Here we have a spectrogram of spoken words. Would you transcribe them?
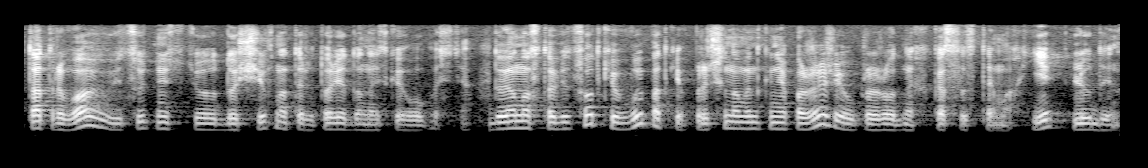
та тривалою відсутністю дощів на території Донецької області. 90% випадків причина виникнення пожежі у природних екосистемах є людина.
